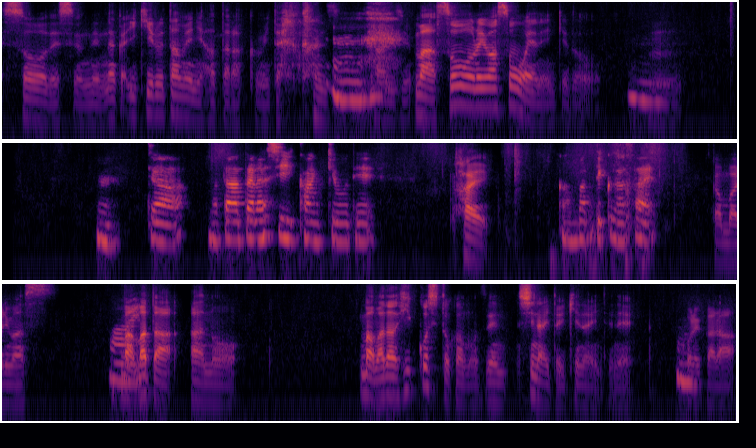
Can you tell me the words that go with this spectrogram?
そうですよね。なんか生きるために働くみたいな感じ,、うん。感じ。まあそれはそうやねんけど、ううん。ん、うん。じゃあまた新しい環境ではい。頑張ってください。頑張ります、はいまあまたあのまあまだ引っ越しとかも全しないといけないんでねうん。これから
